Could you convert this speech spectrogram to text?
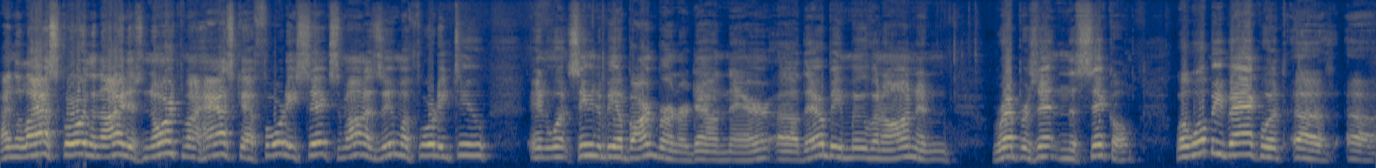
And the last score of the night is North Mahaska 46, Montezuma 42, in what seemed to be a barn burner down there. Uh, they'll be moving on and representing the sickle. Well, we'll be back with uh, uh,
